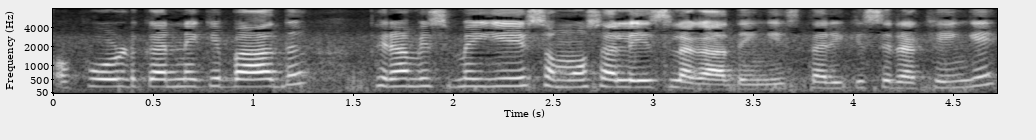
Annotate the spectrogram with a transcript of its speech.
और फोल्ड करने के बाद फिर हम इसमें ये समोसा लेस लगा देंगे। इस तरीके से रखेंगे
